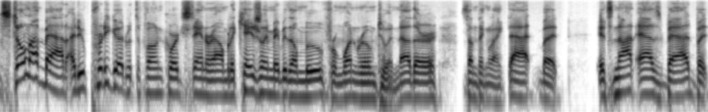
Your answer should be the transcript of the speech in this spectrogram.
still not bad. I do pretty good with the phone cords staying around, but occasionally maybe they'll move from one room to another, something like that. But it's not as bad. But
